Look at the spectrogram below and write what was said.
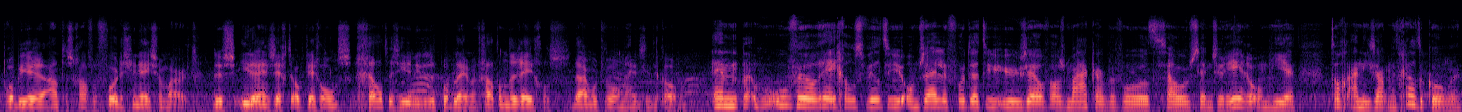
proberen aan te schaffen voor de Chinese markt. Dus iedereen zegt ook tegen ons, geld is hier niet het probleem. Het gaat om de regels. Daar moeten we omheen zien te komen. En hoeveel regels wilt u omzeilen voordat u uzelf als maker bijvoorbeeld zou censureren... om hier toch aan die zak met geld te komen?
